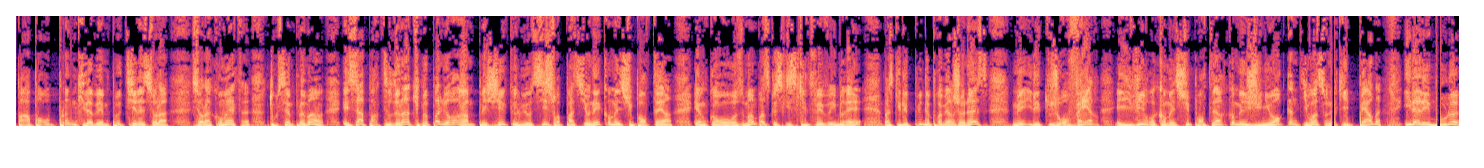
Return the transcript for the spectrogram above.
par rapport au plan qu'il avait un peu tiré sur la sur la comète, tout simplement. Et ça, à partir de là, tu peux pas lui empêcher que lui aussi soit passionné comme un supporter. Et encore heureusement, parce que ce qui ce qui le fait vibrer, parce qu'il est plus de première jeunesse, mais il est toujours vert et il vibre comme un supporter, comme un junior. Quand il voit son équipe perdre, il a les boules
